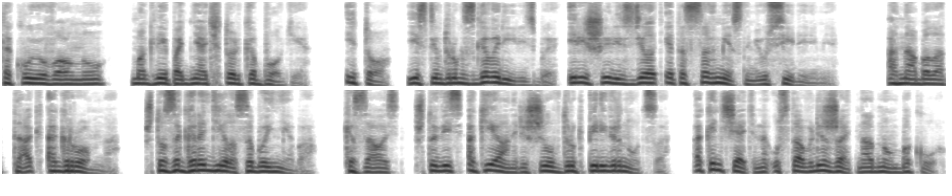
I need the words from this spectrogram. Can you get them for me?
Такую волну могли поднять только боги. И то, если вдруг сговорились бы и решили сделать это совместными усилиями. Она была так огромна, что загородила собой небо. Казалось, что весь океан решил вдруг перевернуться, окончательно устав лежать на одном боку.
